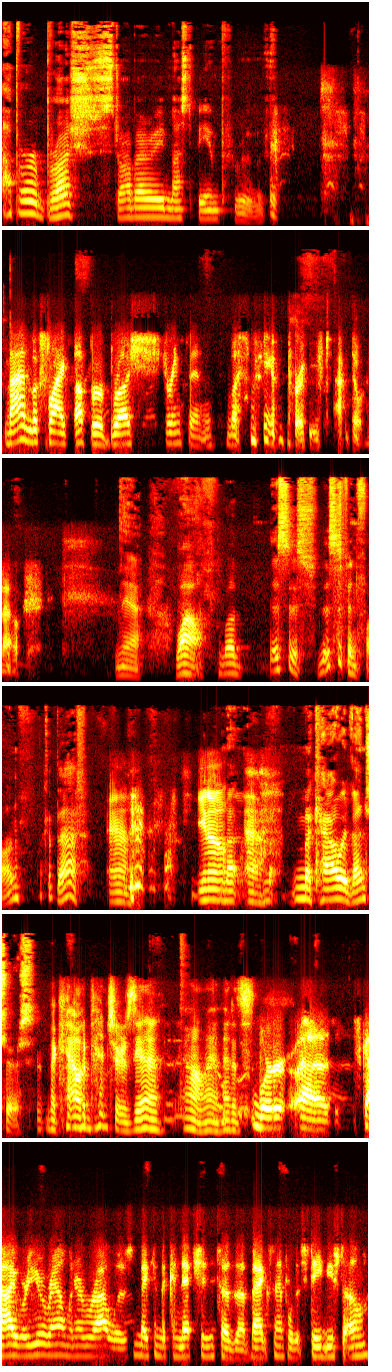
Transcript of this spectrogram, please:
upper brush strawberry must be improved. Mine looks like upper brush strengthen must be improved. I don't know. Yeah. Wow. Well, this is this has been fun. Look at that. Yeah. You know, Ma- uh, Ma- Macau Adventures. Macau Adventures. Yeah. Oh man, that is. Were uh, Skye, were you around whenever I was making the connection to the bag sample that Steve used to own?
